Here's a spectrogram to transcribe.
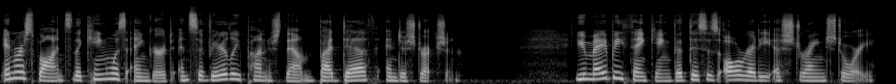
In response, the king was angered and severely punished them by death and destruction. You may be thinking that this is already a strange story,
